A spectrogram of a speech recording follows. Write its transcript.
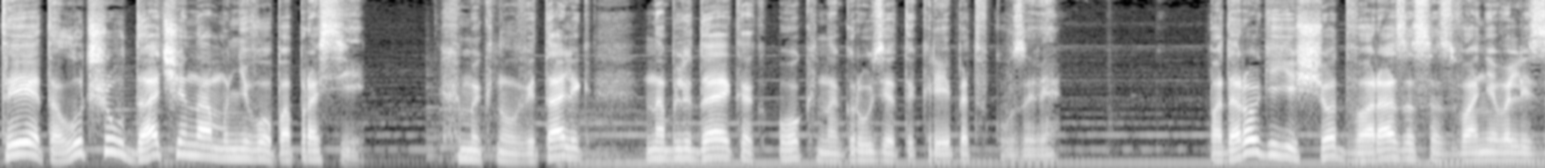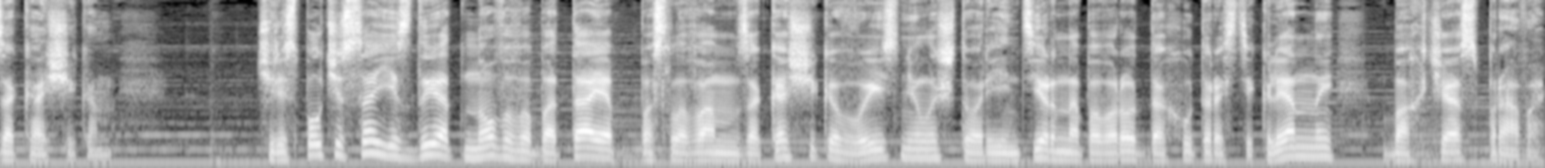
ты это, лучше удачи нам у него попроси», — хмыкнул Виталик, наблюдая, как окна грузят и крепят в кузове. По дороге еще два раза созванивались с заказчиком. Через полчаса езды от Нового Батая, по словам заказчика, выяснилось, что ориентир на поворот до хутора Стеклянный – Бахча справа.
